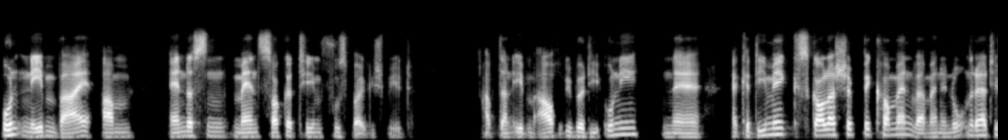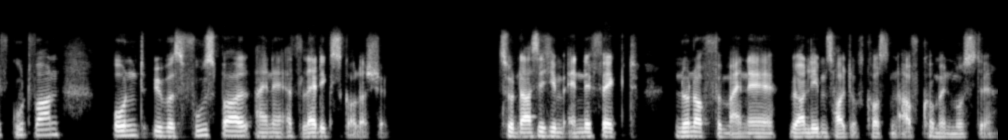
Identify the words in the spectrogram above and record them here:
und nebenbei am Anderson Men's Soccer Team Fußball gespielt. Habe dann eben auch über die Uni eine Academic Scholarship bekommen, weil meine Noten relativ gut waren und übers Fußball eine Athletic Scholarship. sodass ich im Endeffekt nur noch für meine ja, Lebenshaltungskosten aufkommen musste.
